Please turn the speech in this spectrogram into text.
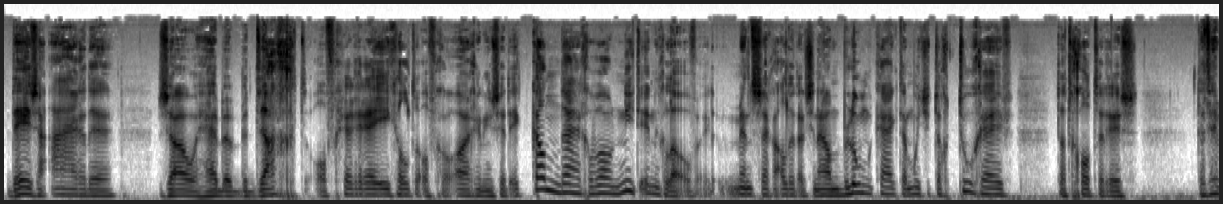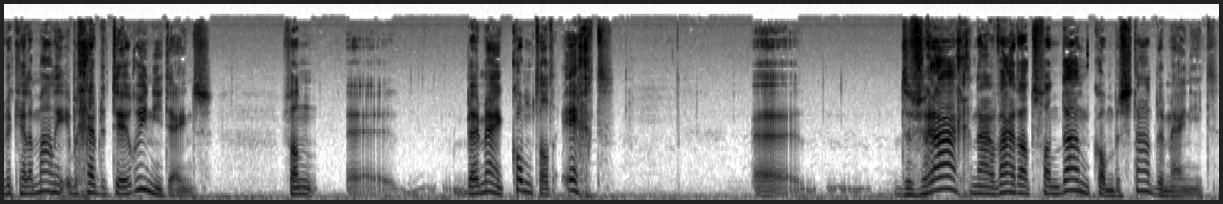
deze aarde zou hebben bedacht of geregeld of georganiseerd. Ik kan daar gewoon niet in geloven. Mensen zeggen altijd, als je naar een bloem kijkt... dan moet je toch toegeven dat God er is... Dat heb ik helemaal niet. Ik begrijp de theorie niet eens. Van, uh, bij mij komt dat echt... Uh, de vraag naar waar dat vandaan komt bestaat bij mij niet.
